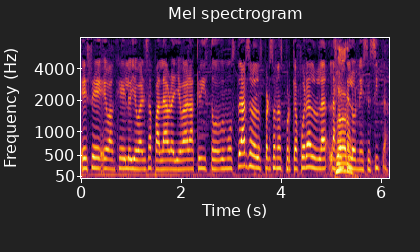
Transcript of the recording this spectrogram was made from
ese evangelio, llevar esa palabra, llevar a Cristo, mostrárselo a las personas porque afuera la, la Claro. gente lo necesita.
